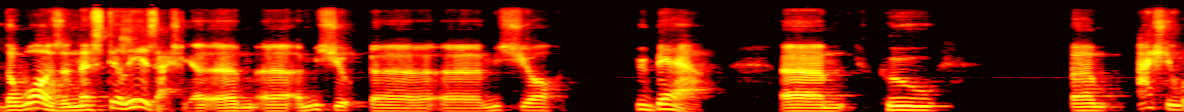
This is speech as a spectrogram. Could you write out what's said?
there was and there still is actually a, um, uh, a Monsieur uh, uh, Monsieur Hubert um, who um, actually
